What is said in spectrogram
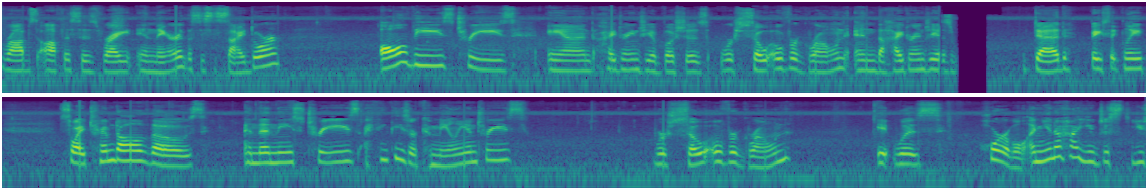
Rob's office is right in there. This is the side door. All these trees and hydrangea bushes were so overgrown and the hydrangeas dead, basically. So I trimmed all of those. And then these trees, I think these are camellia trees, were so overgrown. It was horrible. And you know how you just, you,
